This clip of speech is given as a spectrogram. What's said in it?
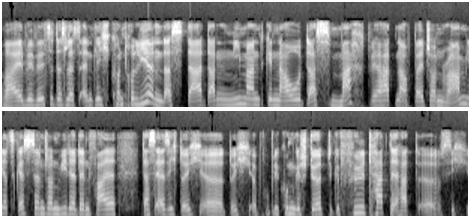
weil wie willst du das letztendlich kontrollieren, dass da dann niemand genau das macht? Wir hatten auch bei John Rahm jetzt gestern schon wieder den Fall, dass er sich durch, äh, durch Publikum gestört gefühlt hat. Er hat äh, sich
